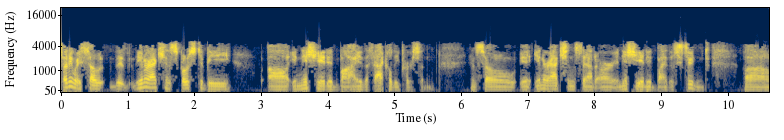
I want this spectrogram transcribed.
So anyway, so the, the interaction is supposed to be uh, initiated by the faculty person. And so interactions that are initiated by the student uh,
